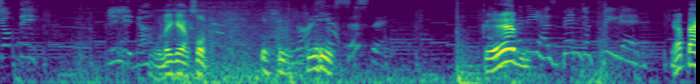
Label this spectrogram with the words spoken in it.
โจมตีลิลินะโอ้โหเล่นกันอย่างสด โอ้โหเกินครับได้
